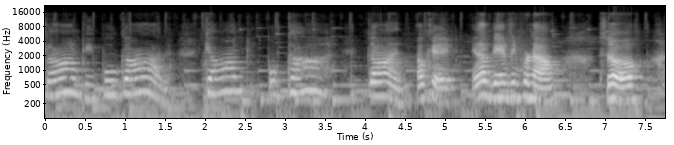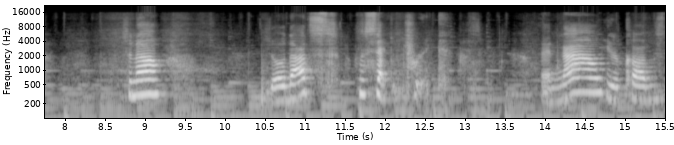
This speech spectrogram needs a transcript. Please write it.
Gone, people, gone. Gone. Okay, enough dancing for now. So, so now, so that's the second trick. And now here comes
